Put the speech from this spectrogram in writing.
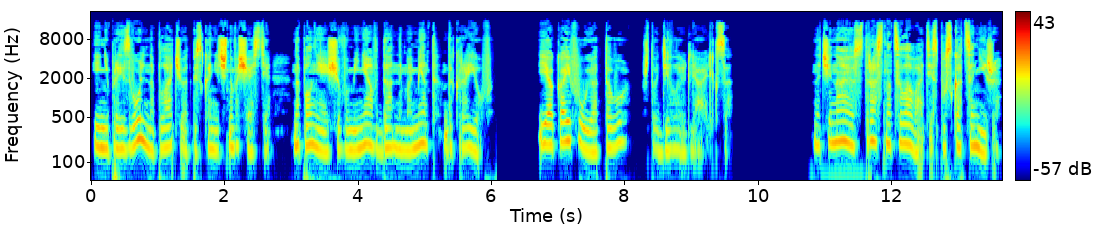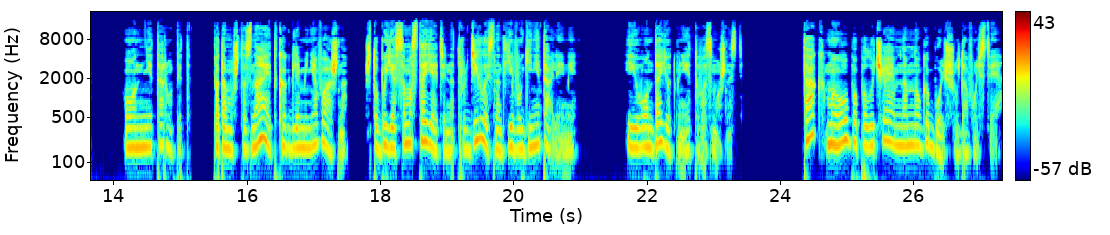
и непроизвольно плачу от бесконечного счастья, наполняющего меня в данный момент до краев. Я кайфую от того, что делаю для Алекса. Начинаю страстно целовать и спускаться ниже. Он не торопит, потому что знает, как для меня важно, чтобы я самостоятельно трудилась над его гениталиями. И он дает мне эту возможность. Так мы оба получаем намного больше удовольствия.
